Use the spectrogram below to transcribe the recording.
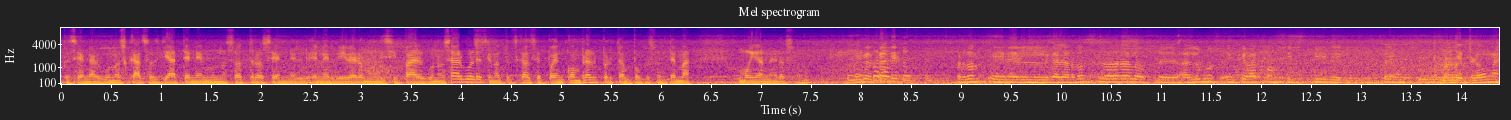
pues en algunos casos ya tenemos nosotros en el, en el vivero municipal algunos árboles, en otros casos se pueden comprar, pero tampoco es un tema muy oneroso. perdón, en el galardón se va a dar a los eh, alumnos, ¿en qué va a consistir el premio? Un diploma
